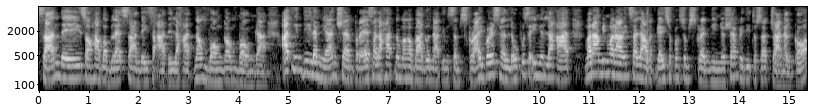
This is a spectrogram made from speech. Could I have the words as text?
Sunday. So, have a blessed Sunday sa atin lahat ng bonggang-bongga. At hindi lang yan, syempre, sa lahat ng mga bago nating subscribers, hello po sa inyo lahat. Maraming maraming salamat guys sa pag-subscribe ninyo, syempre dito sa channel ko.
